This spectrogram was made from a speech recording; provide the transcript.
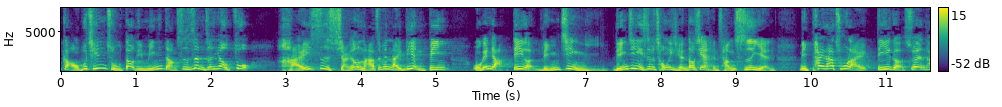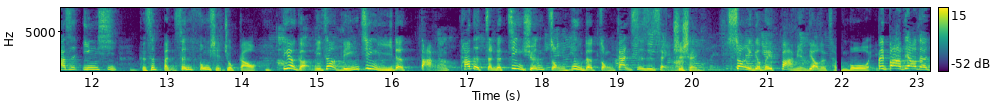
搞不清楚到底民党是认真要做，还是想要拿这边来练兵？我跟你讲，第一个林静怡，林静怡是不是从以前到现在很常失言？你派她出来，第一个虽然她是英系，可是本身风险就高。第二个，你知道林静怡的党，她的整个竞选总部的总干事是谁吗？是谁？上一个被罢免掉的陈柏伟，被罢掉的，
